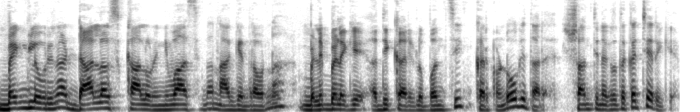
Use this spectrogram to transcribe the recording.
ಬೆಂಗಳೂರಿನ ಡಾಲರ್ಸ್ ಕಾಲೋನಿ ನಿವಾಸದಿಂದ ನಾಗೇಂದ್ರ ಅವ್ರನ್ನ ಬೆಳೆ ಬೆಳಗ್ಗೆ ಅಧಿಕಾರಿಗಳು ಬಂಧಿಸಿ ಕರ್ಕೊಂಡು ಹೋಗಿದ್ದಾರೆ ಶಾಂತಿನಗರದ ಕಚೇರಿಗೆ.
